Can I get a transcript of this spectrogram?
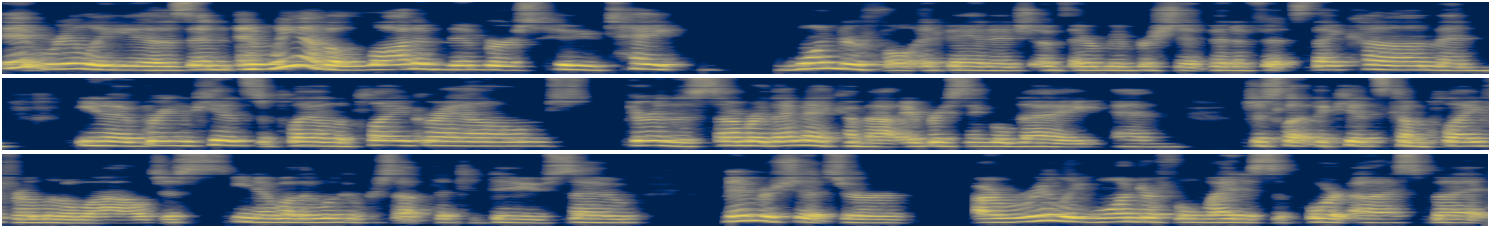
It really is. And, and we have a lot of members who take wonderful advantage of their membership benefits. They come and, you know, bring kids to play on the playground. During the summer, they may come out every single day and just let the kids come play for a little while, just, you know, while they're looking for something to do. So memberships are a really wonderful way to support us, but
